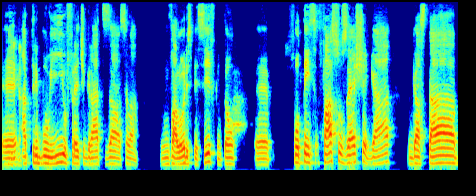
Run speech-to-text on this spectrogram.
é, atribuir o frete grátis a, sei lá, um valor específico. Então, é, faço o Zé chegar, gastar,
